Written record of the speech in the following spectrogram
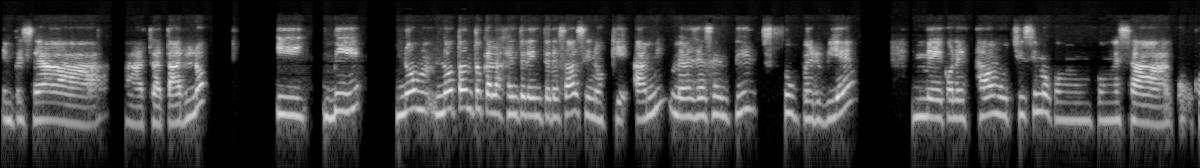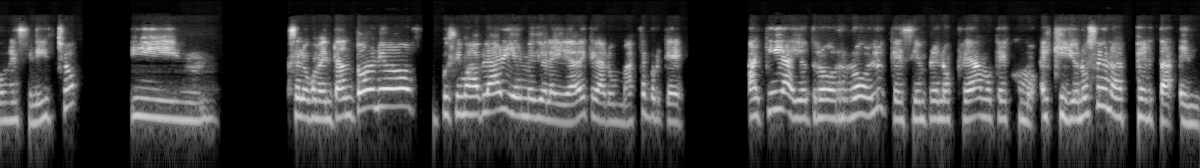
empecé a, a tratarlo. Y vi no, no tanto que a la gente le interesaba, sino que a mí me hacía sentir súper bien, me conectaba muchísimo con, con, esa, con, con ese nicho. Y se lo comenté a Antonio, pusimos a hablar y él me dio la idea de crear un máster porque aquí hay otro rol que siempre nos creamos, que es como, es que yo no soy una experta en,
